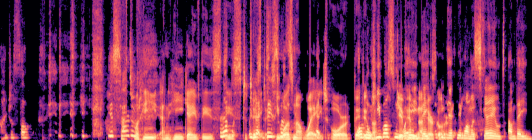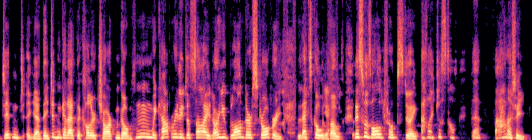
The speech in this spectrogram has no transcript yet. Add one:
I just thought. That's of, what he and he gave these these statistics. Yeah, he was, was, not weighed, or they did oh did no, not he wasn't give weighed. him that they hair didn't color. Get him on a scale, and they didn't. Yeah, they didn't get out the color chart and go, "Hmm, we can't really decide. Are you blonde or strawberry? Let's go with yeah. both." This was all Trump's doing, and I just thought the vanity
